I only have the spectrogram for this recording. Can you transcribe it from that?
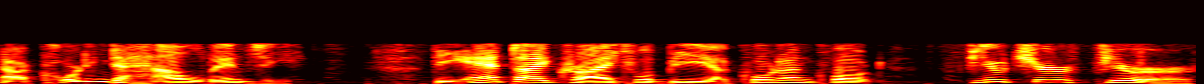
Now, according to Hal Lindsey, the Antichrist will be a quote unquote future Fuhrer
